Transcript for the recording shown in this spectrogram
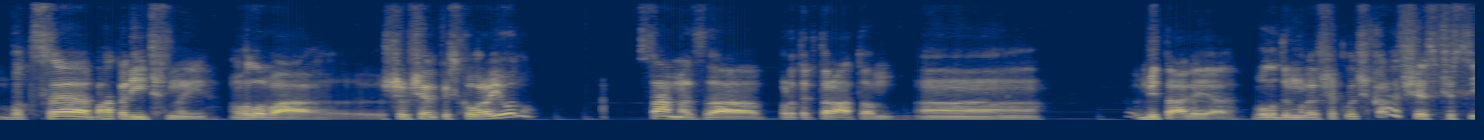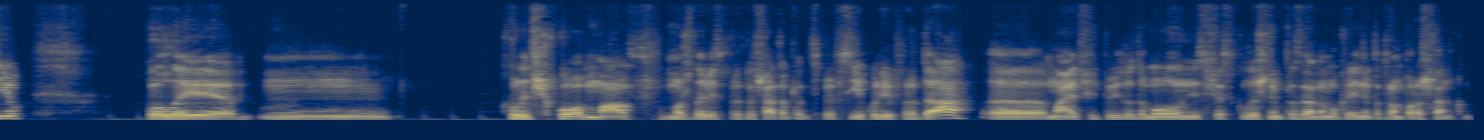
Бо це багаторічний голова Шевченківського району, саме за протекторатом е- Віталія Володимировича Кличка ще з часів, коли м- Кличко мав можливість призначати в принципі всіх голів РДА, е, маючи відповідну домовленість ще з колишнім президентом України Петром Порошенком.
